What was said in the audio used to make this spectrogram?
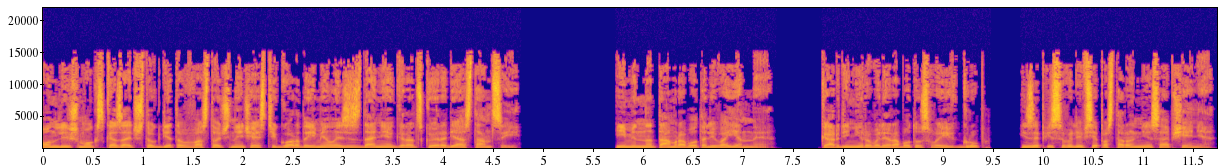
Он лишь мог сказать, что где-то в восточной части города имелось здание городской радиостанции. Именно там работали военные, координировали работу своих групп и записывали все посторонние сообщения.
